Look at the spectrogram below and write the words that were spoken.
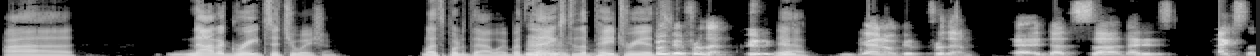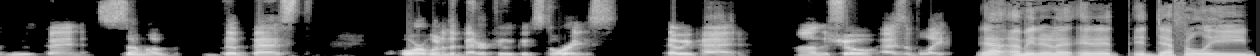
Uh, not a great situation. Let's put it that way. But thanks to the Patriots. But good for them. Good, Yeah. good, I know. Good for them. Uh, that's uh, that is excellent news, Ben. Some of the best, or one of the better feel good stories that we've had on the show as of late. Yeah, I mean, and it, and it it definitely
